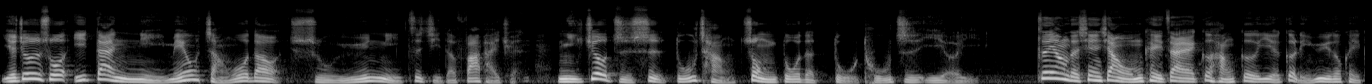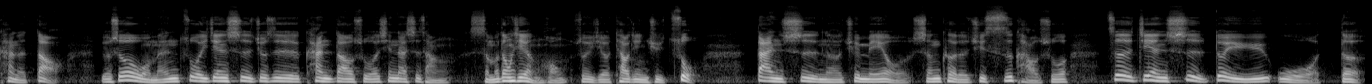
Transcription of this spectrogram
也就是说，一旦你没有掌握到属于你自己的发牌权，你就只是赌场众多的赌徒之一而已。这样的现象，我们可以在各行各业、各领域都可以看得到。有时候我们做一件事，就是看到说现在市场什么东西很红，所以就跳进去做，但是呢，却没有深刻的去思考说这件事对于我的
